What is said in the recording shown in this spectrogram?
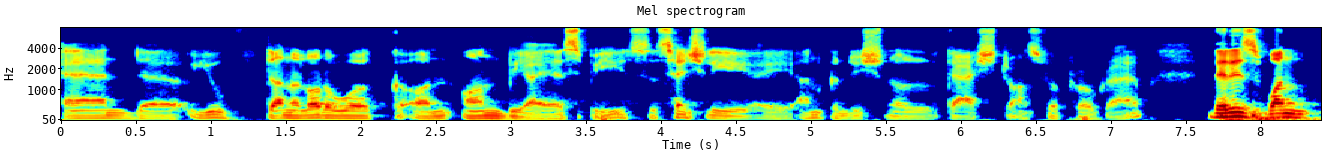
and uh, you've done a lot of work on on BISP. It's essentially a unconditional cash transfer program. There is one,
